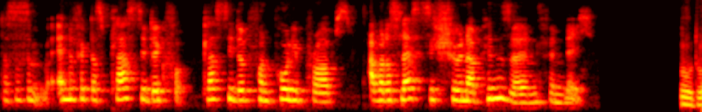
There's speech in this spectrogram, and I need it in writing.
das ist im Endeffekt das Plastidip, Plastidip von Polyprops. Aber das lässt sich schöner pinseln, finde ich. So, du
